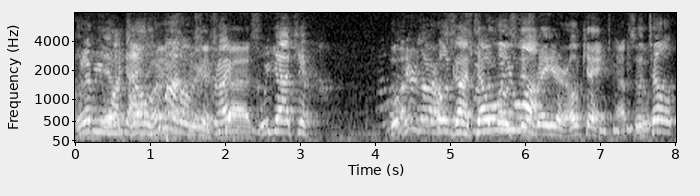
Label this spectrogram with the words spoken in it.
Whatever you Yeah, want, Joe. Come on over Appreciate here, right? guys. We got you. Well, here's our host. God, tell the her what you mostest want. right here. Okay. Absolutely. So tell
